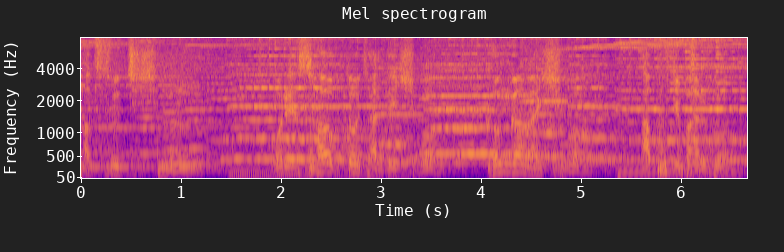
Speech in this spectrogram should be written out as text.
박수 치신 분은 올해 사업도 잘 되시고 건강하시고 아프지 말고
